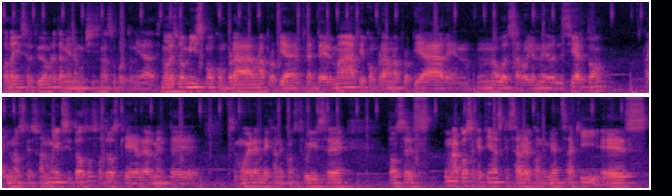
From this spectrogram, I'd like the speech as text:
cuando hay incertidumbre también hay muchísimas oportunidades. No es lo mismo comprar una propiedad enfrente del mar que comprar una propiedad en un nuevo desarrollo en medio del desierto. Hay unos que son muy exitosos, otros que realmente se mueren, dejan de construirse. Entonces, una cosa que tienes que saber cuando inviertes aquí es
